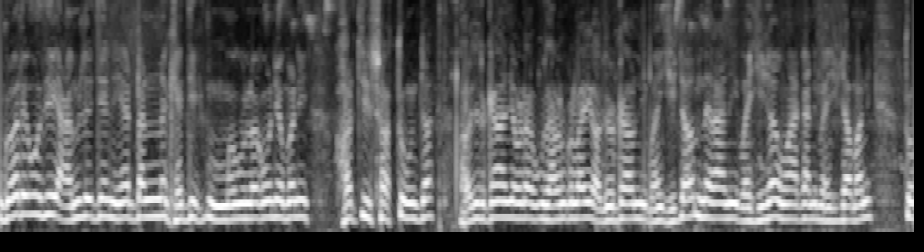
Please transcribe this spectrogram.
गऱ्यौँ चाहिँ हामीले चाहिँ यहाँ टन्न खेती लगाउने भने हर चिज सस्तो हुन्छ। हजुर कहाँ एउटा उदाहरणको लागि हजुर कहाँ नि भैँसी छ मेरो नि भैँसी छ उहाँका नि भैँसी छ भने त्यो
